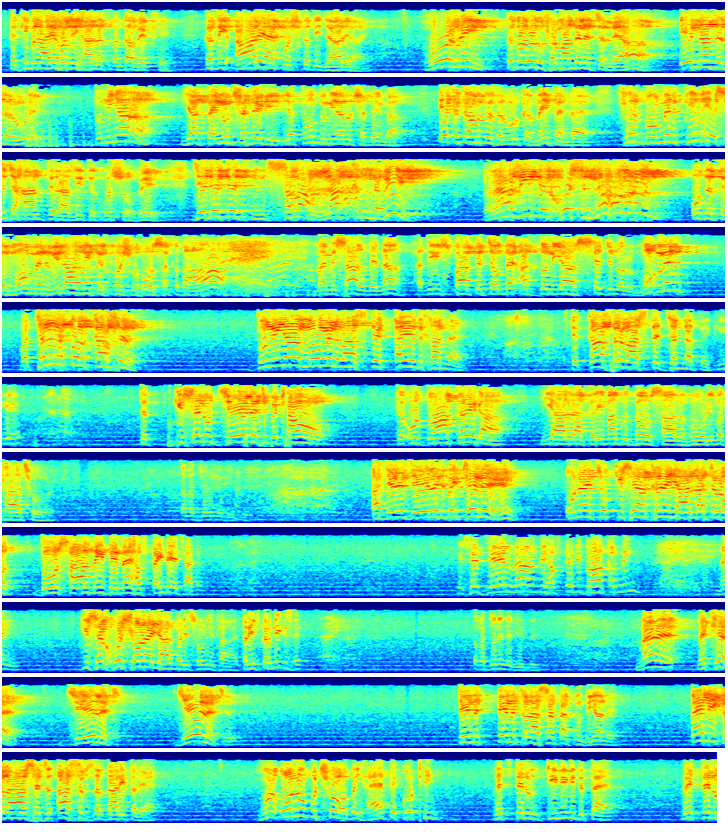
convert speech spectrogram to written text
تے کبلا یہو جی حالت بندہ ویکھے۔ کدی آ رہا ہے، کچھ کدی جا رہا ہے۔ ہور نہیں تو بزرگ فرما نے چلیا، اینا تے ضرور ہے۔ دنیا یا تینوں چھڈے گی یا تو دنیا نو چھڈے گا؟ ایک کام تے ضرور کرنا ہی پہنتا ہے۔ پھر مومن کیویں اس جہان تے راضی تے خوش ہوئے تے سوا لاکھ نبی راضی تے خوش نہ ہو تے مومن بھی راضی تے خوش ہو سکتا میں مثال دینا، حدیث پا کے چاہتا ہے دنیا سجن المومن و جنت الکافر۔ دنیا مومن واسطے قید خانہ ہے تے کافر واسطے جنت ہے، کی ہے؟ تے کسے نو جیل چ بٹھاؤ تے او دعا کرے گا، یا اللہ کریمہ کو دو سال ہو رہی بدھا چھوڑ۔ توجہ نہیں لگی جڑے جیل چ بیٹھے نے انہیں چو کسے آخنا یا اللہ چلو، دو سال نہیں دینا ہفتہ ہی دے چڑ کسے جیل ران دی ہفتے دی دعا کرنی؟ نہیں. کسے خوش ہونا یار بڑی سونی تھا. تعریف کرنی کسے؟ توجہ نے جگی دی. میں دیکھا جیل جیل تین تین کلاسا تک ہوں نے۔ پہلی کلاس آصف زرداری تڑیا ہے۔ ہوں وہ پوچھو بھائی ہے تے کوٹھی؟ تین ٹی وی بھی دتا ہے تین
